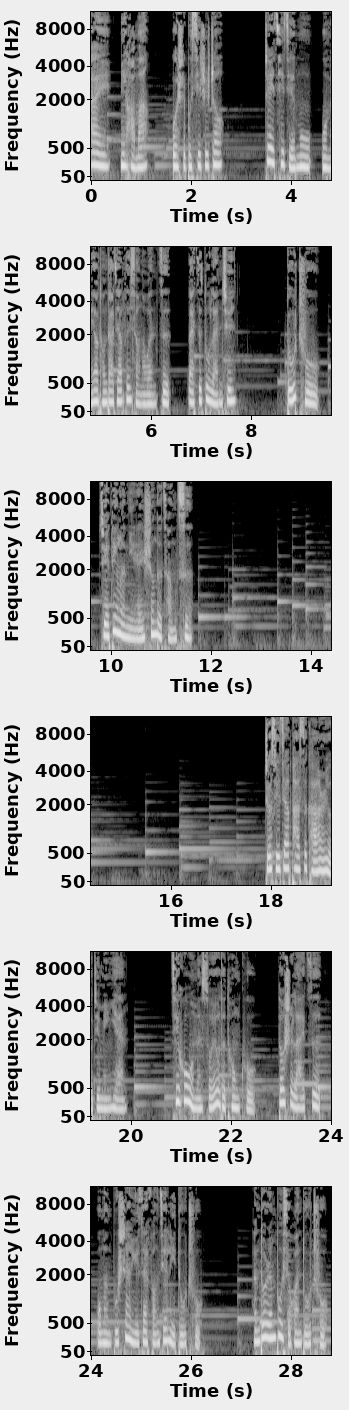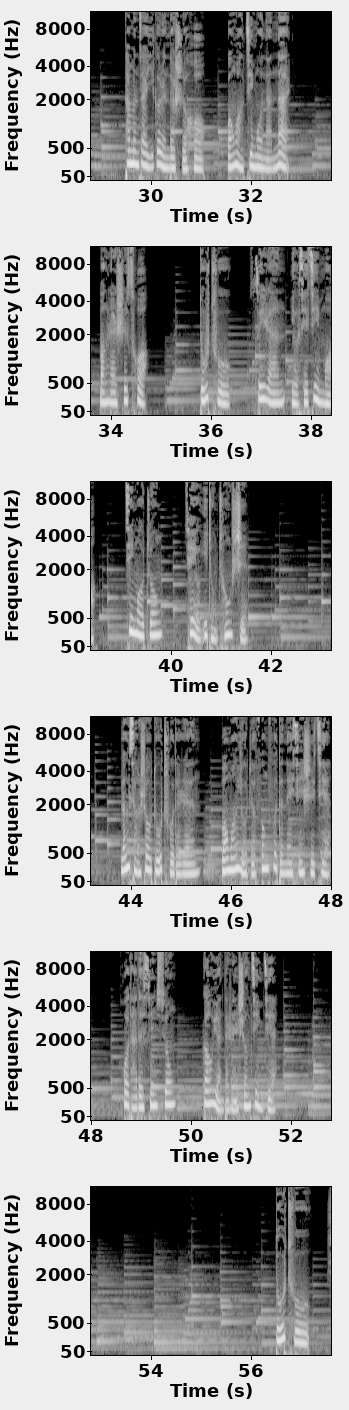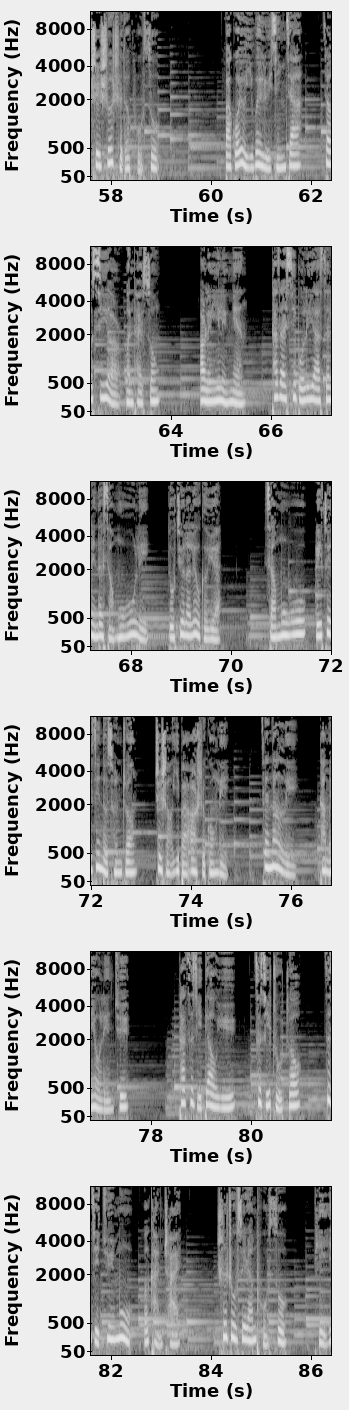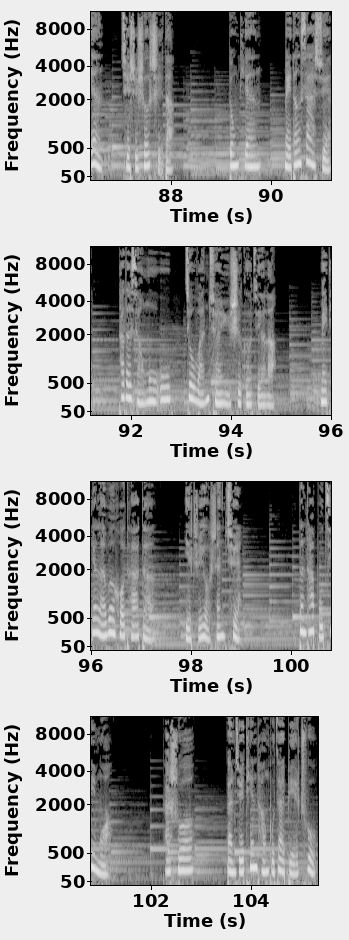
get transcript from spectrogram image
嗨，你好吗？我是不息之舟。这一期节目，我们要同大家分享的文字来自杜兰君。独处决定了你人生的层次。哲学家帕斯卡尔有句名言：“几乎我们所有的痛苦，都是来自我们不善于在房间里独处。”很多人不喜欢独处。他们在一个人的时候，往往寂寞难耐，茫然失措。独处虽然有些寂寞，寂寞中却有一种充实。能享受独处的人，往往有着丰富的内心世界，豁达的心胸，高远的人生境界。独处是奢侈的朴素。法国有一位旅行家，叫希尔万泰松。二零一零年，他在西伯利亚森林的小木屋里独居了六个月。小木屋离最近的村庄至少一百二十公里，在那里，他没有邻居。他自己钓鱼，自己煮粥，自己锯木和砍柴。吃住虽然朴素，体验却是奢侈的。冬天。每当下雪，他的小木屋就完全与世隔绝了。每天来问候他的，也只有山雀。但他不寂寞。他说：“感觉天堂不在别处，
